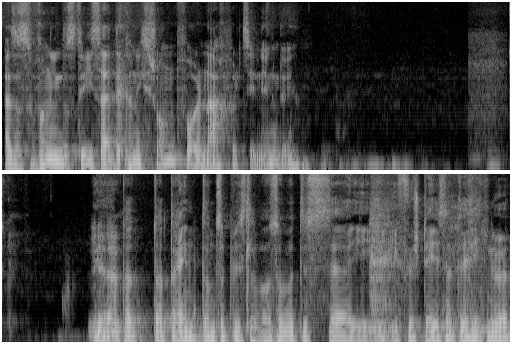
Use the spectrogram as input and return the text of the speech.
Also so von Industrieseite kann ich es schon voll nachvollziehen irgendwie. Ja, ja da, da, trennt uns ein bisschen was, aber das, äh, ich, ich verstehe es natürlich nur,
